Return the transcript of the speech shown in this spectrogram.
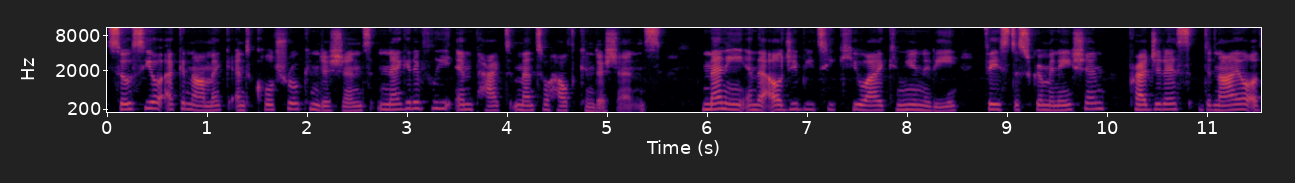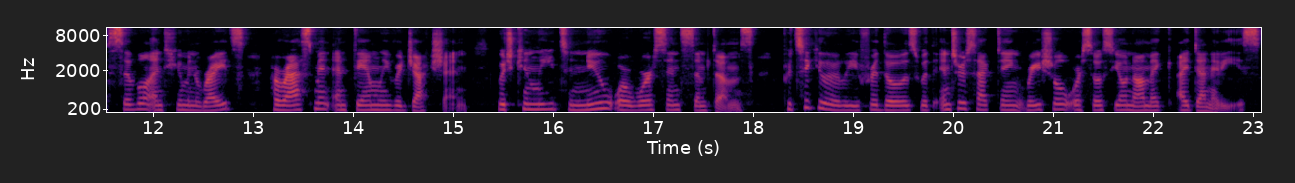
socioeconomic and cultural conditions negatively impact mental health conditions. Many in the LGBTQI community face discrimination, prejudice, denial of civil and human rights, harassment, and family rejection, which can lead to new or worsened symptoms, particularly for those with intersecting racial or socioeconomic identities.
